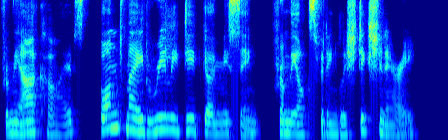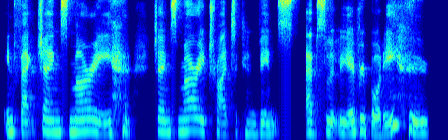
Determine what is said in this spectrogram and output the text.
from the archives, bondmaid really did go missing from the Oxford English Dictionary. In fact, James Murray, James Murray tried to convince absolutely everybody who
